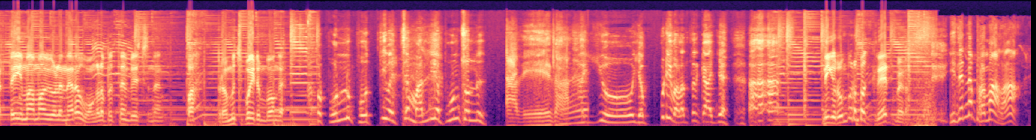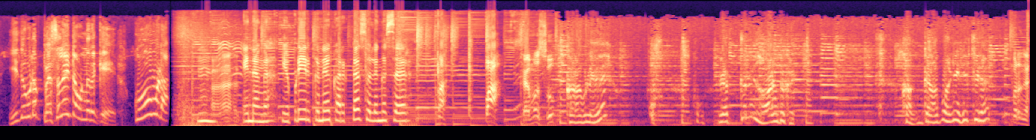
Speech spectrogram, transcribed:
அத்தை மாமா இவ்வளவு நேரம் உங்களை பத்தி தான் பேசிட்டு பா பிரமிச்சு போயிட்டு போங்க. அப்ப பொண்ணு பொத்தி வச்ச மல்லிய பூன்னு சொல்லு. அதேதான். ஐயோ எப்படி வளர்த்திருக்காங்க. நீங்க ரொம்ப ரொம்ப கிரேட் மேடம் இது என்ன பிரமாதம்? இது விட பெசலைட் ஒண்ணு இருக்கு. கூவிடா ம். என்னங்க எப்படி இருக்குன்னு கரெக்டா சொல்லுங்க சார் பா செம சூப்பர் கடவுளே எத்தனை ஆண்டுகள்? அங்காமா நினைக்கிறேன் சூப்பருங்க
